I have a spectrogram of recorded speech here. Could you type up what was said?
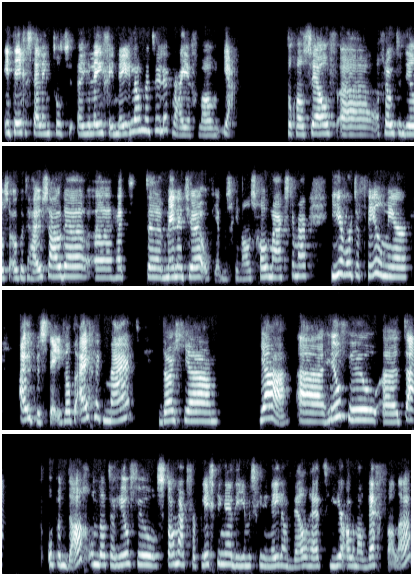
In tegenstelling tot je leven in Nederland natuurlijk, waar je gewoon ja, toch wel zelf grotendeels ook het huishouden hebt te managen. Of je hebt misschien al een schoonmaakster. Maar hier wordt er veel meer uitbesteed. Wat eigenlijk maakt dat je ja, uh, heel veel tijd op een dag, omdat er heel veel standaard verplichtingen die je misschien in Nederland wel hebt, hier allemaal wegvallen.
